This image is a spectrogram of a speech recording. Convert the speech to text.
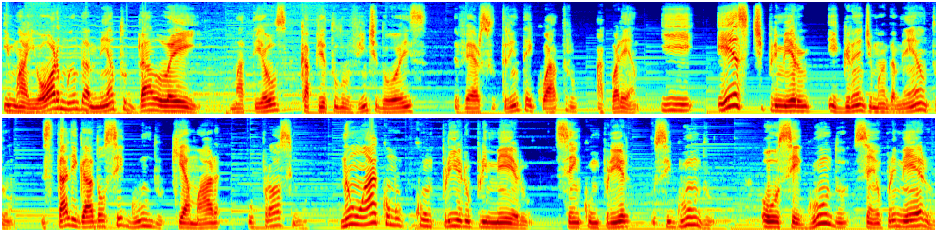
e maior mandamento da lei. Mateus capítulo 22, verso 34 a 40. E este primeiro e grande mandamento está ligado ao segundo, que é amar o próximo. Não há como cumprir o primeiro sem cumprir o segundo. ou o segundo sem o primeiro.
